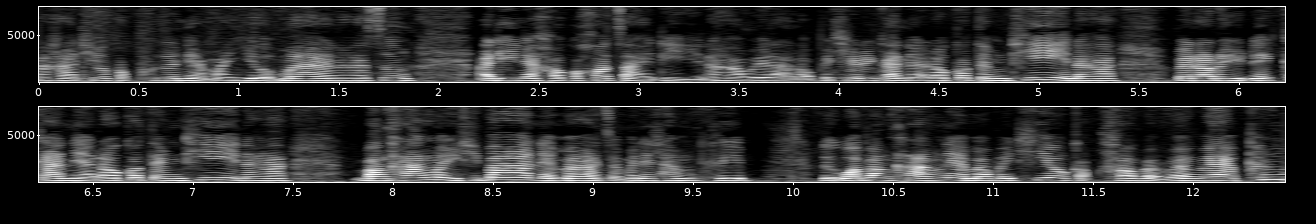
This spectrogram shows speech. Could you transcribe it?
นะคะ เที่ยวกับเพื่อนเนี่ยมาเยอะมากนะคะ ซึ่งอดีเนี่ยเขาก็เข้าใจดีนะคะ เวลาเราไปเที่ยวด้วยกันเนี่ยเราก็เต็มที่นะคะ เวลาเราอยู่ด้วยกันเนี่ยเราก็เต็มที่นะคะ บางครั้งเราอยู่ที่บ้านเนี่ยอาจจะไม่ได้ทำคลิป หรือว่าบางครั้งเนี่ยแมวไปเที่ยวกับเขาแบบแวบๆครึ่ง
